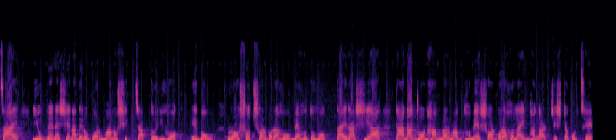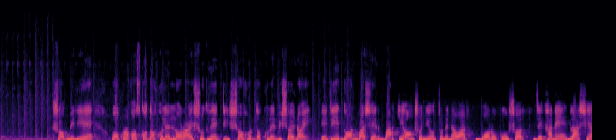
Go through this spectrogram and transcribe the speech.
চায় ইউক্রেনের সেনাদের ওপর মানসিক চাপ তৈরি হোক এবং রসদ সরবরাহ ব্যাহত হোক। তাই রাশিয়া টানা ড্রোন হামলার মাধ্যমে সরবরাহ লাইন ভাঙার চেষ্টা করছে। সব মিলিয়ে পোক্রোভস্ক দখলের লড়াই শুধু একটি শহর দখলের বিষয় নয়, এটি দনবাসের বাকি অংশ নিয়ন্ত্রণে নেওয়ার বড় কৌশল, যেখানে রাশিয়া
